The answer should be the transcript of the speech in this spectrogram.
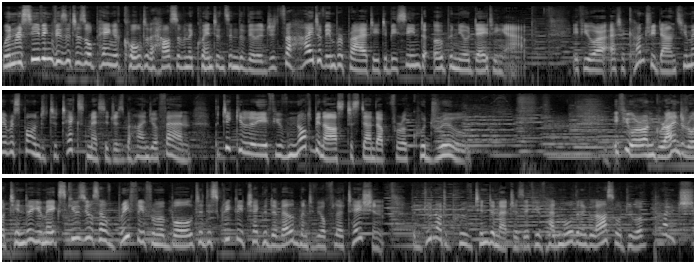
When receiving visitors or paying a call to the house of an acquaintance in the village, it's the height of impropriety to be seen to open your dating app. If you are at a country dance, you may respond to text messages behind your fan, particularly if you've not been asked to stand up for a quadrille. If you are on Grindr or Tinder, you may excuse yourself briefly from a ball to discreetly check the development of your flirtation, but do not approve Tinder matches if you've had more than a glass or two of punch.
